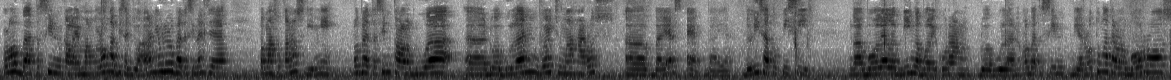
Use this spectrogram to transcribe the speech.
lo batasin kalau emang lo nggak bisa jualan ya udah lo batasin aja. Pemasukan lo segini. Lo batasin kalau dua eh, dua bulan gue cuma harus eh, bayar eh bayar beli satu PC nggak boleh lebih nggak boleh kurang dua bulan. Lo batasin biar lo tuh nggak terlalu boros.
